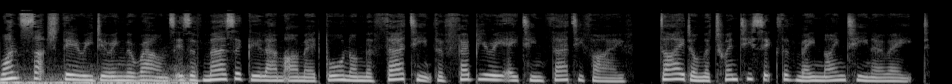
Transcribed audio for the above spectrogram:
One such theory during the rounds is of Mirza Ghulam Ahmed born on the 13th of February 1835, died on the 26th of May 1908.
